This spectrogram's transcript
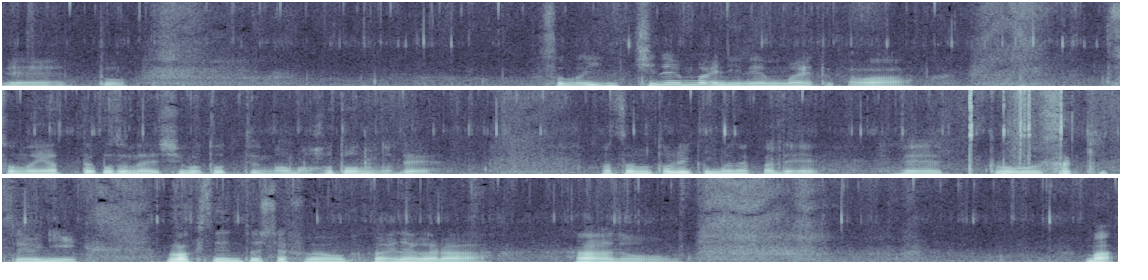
えー、っとその1年前2年前とかはそのやったことない仕事っていうのはまあほとんどでまあ、その取り組む中で、えー、っとさっき言ったように漠然とした不安を抱えながらあの、まあ、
